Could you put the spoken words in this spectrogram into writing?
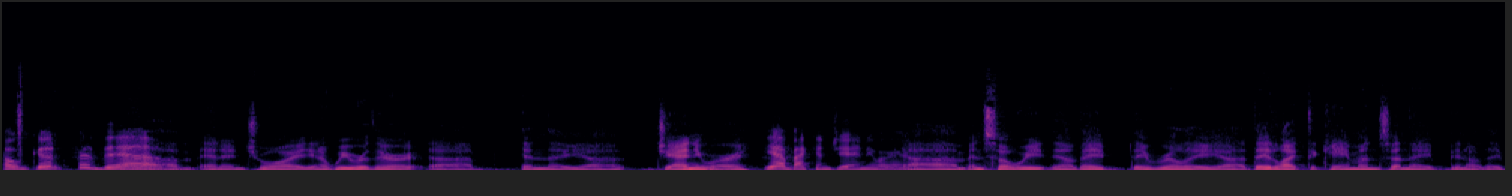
Oh, good for them. um, and enjoy. You know, we were there uh, in the uh, January, yeah, back in January. um, and so we, you know, they they really uh, they like the Caymans, and they, you know, they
